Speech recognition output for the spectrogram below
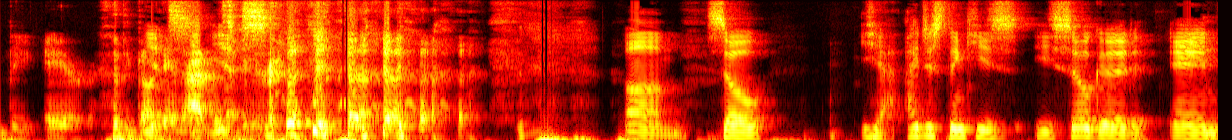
the air, the goddamn Yes, atmosphere. Um, so yeah, I just think he's he's so good, and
